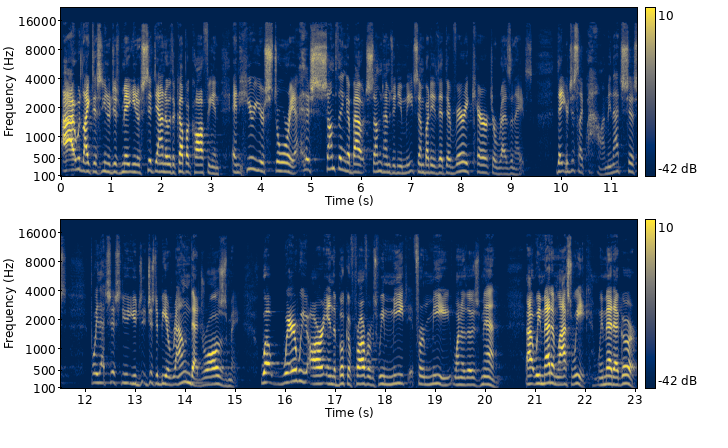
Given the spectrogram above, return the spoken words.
I would like to, you know, just make, you know, sit down with a cup of coffee and, and hear your story. There's something about sometimes when you meet somebody that their very character resonates, that you're just like, wow, I mean, that's just, boy, that's just, you, you just to be around that draws me. Well, where we are in the book of Proverbs, we meet, for me, one of those men. Uh, we met him last week. We met Agur,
